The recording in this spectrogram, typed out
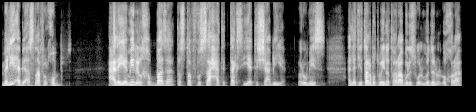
مليئة بأصناف الخبز. على يمين الخبازة تصطف ساحة التاكسيات الشعبية روميس التي تربط بين طرابلس والمدن الأخرى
